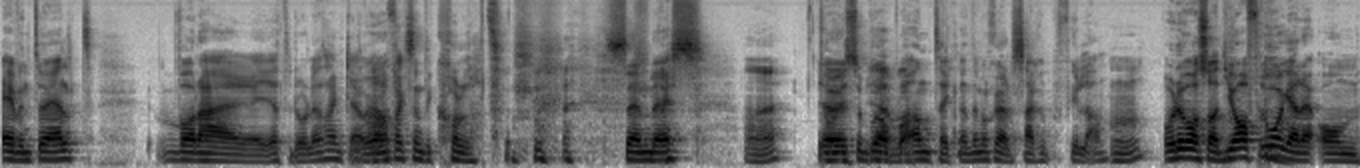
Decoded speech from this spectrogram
eventuellt var det här jättedåliga tankar. Och jag har faktiskt inte kollat sen dess. Nej. Jag är så bra på att anteckna till mig själv, särskilt på fyllan. Mm. Och det var så att jag frågade om,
